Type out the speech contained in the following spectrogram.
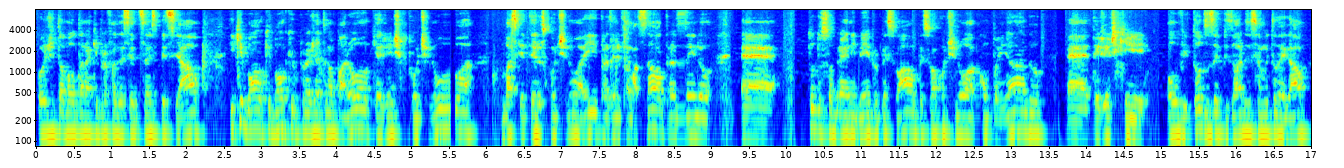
Hoje estou voltando aqui para fazer essa edição especial. E que bom, que bom que o projeto não parou, que a gente continua, Basqueteiros continua aí trazendo informação, trazendo é, tudo sobre a NBA para o pessoal, o pessoal continua acompanhando. É, tem gente que ouve todos os episódios, isso é muito legal.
